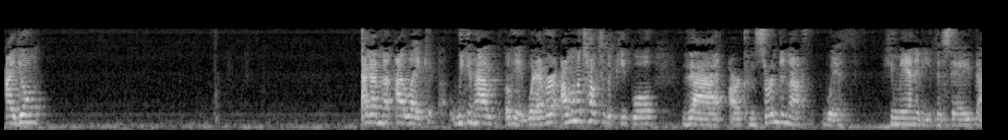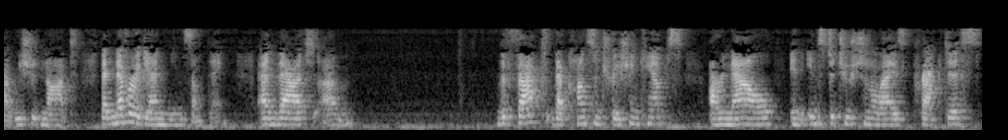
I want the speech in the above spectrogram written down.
I don't. I got. I like. We can have. Okay, whatever. I want to talk to the people that are concerned enough with humanity to say that we should not that never again means something. And that um, the fact that concentration camps are now an institutionalized practice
